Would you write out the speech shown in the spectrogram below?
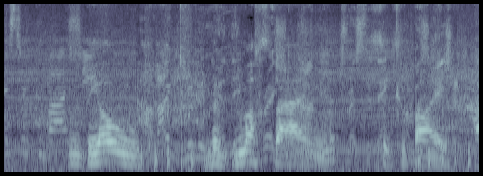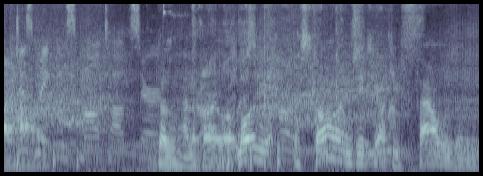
Mr. Kabashi? the old Have I given the the Mustang I'm interested in 65? I have talk, doesn't handle very well. Not even, the Skyline GTR 2000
